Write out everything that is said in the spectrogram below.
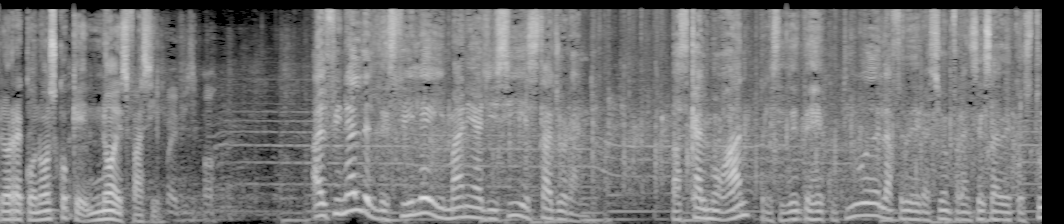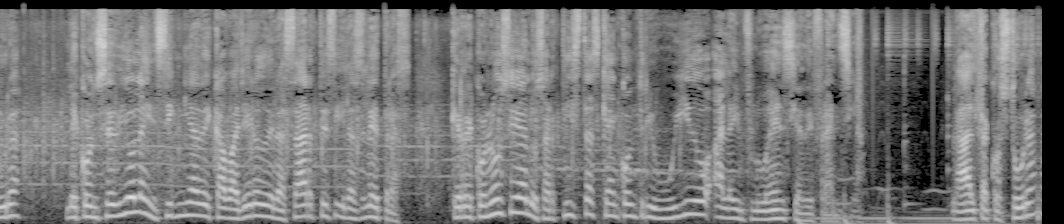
pero reconozco que no es fácil. Al final del desfile, Imani Ayisi está llorando. Pascal Morand, presidente ejecutivo de la Federación Francesa de Costura, le concedió la insignia de Caballero de las Artes y las Letras, que reconoce a los artistas que han contribuido a la influencia de Francia. La alta costura,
